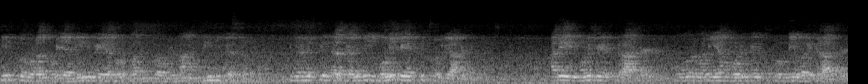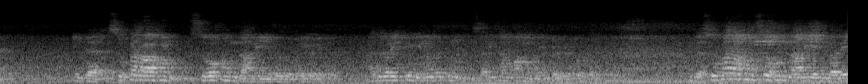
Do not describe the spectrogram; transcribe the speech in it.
தீர்ப்பு விடக்கூடிய நீதிபதியாக உட்கார்ந்தவர்கள்லாம் ஹிந்தி பேசுறது இவர்களுக்கு இந்த கல்வி மொழிபெயர்த்து சொல்லி ஆக அதை மொழிபெயர்க்கிறார்கள். ஒவ்வொரு வழியாக மொழிபெயர்த்து கொண்டே வருகிறார்கள். இந்த சுகராகம் சோகம் தானே என்று ஒரு வரி வருகிறது. அது வரைக்கும் இருவருக்கும் சரிசமமாக மதிப்பெண்கள் கொடுக்கப்பட்டது இந்த சுகராகம் சோகம் தானே என்பதை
